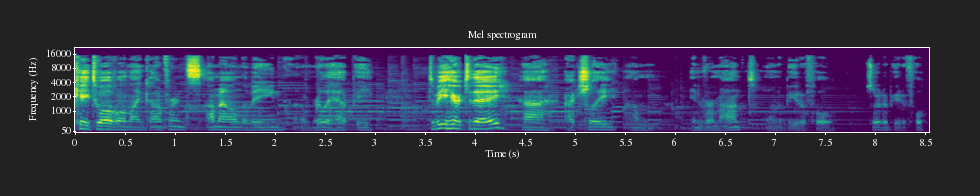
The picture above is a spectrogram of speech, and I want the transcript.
K 12 online conference. I'm Alan Levine. I'm really happy to be here today. Uh, actually, I'm in Vermont on a beautiful, sort of beautiful,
